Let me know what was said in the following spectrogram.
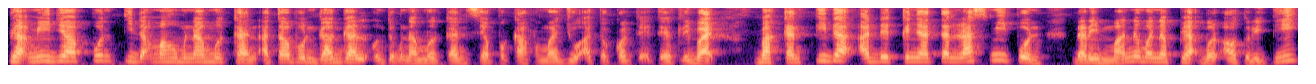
pihak media pun tidak mahu menamakan ataupun gagal untuk menamakan siapakah pemaju atau kontraktor yang terlibat. Bahkan tidak ada kenyataan rasmi pun dari mana-mana pihak berautoriti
